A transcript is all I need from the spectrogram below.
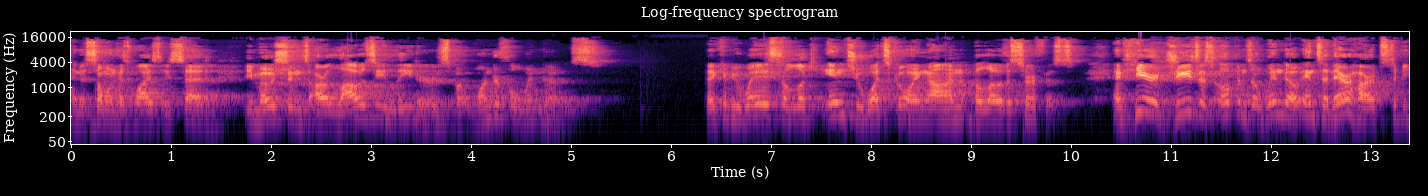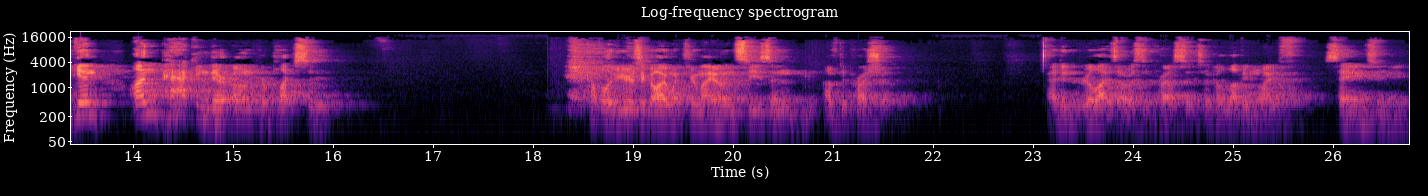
And as someone has wisely said, emotions are lousy leaders, but wonderful windows. They can be ways to look into what's going on below the surface. And here, Jesus opens a window into their hearts to begin unpacking their own perplexity. A couple of years ago, I went through my own season of depression. I didn't realize I was depressed. It took a loving wife saying to me,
